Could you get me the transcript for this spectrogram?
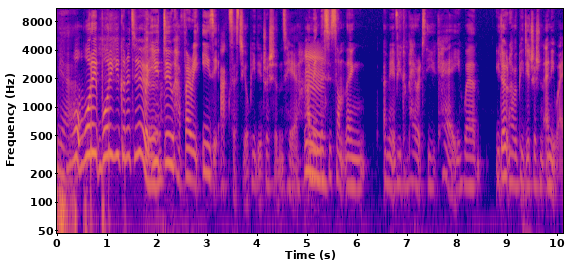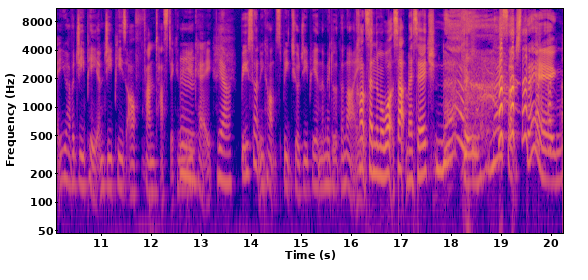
Yeah. what, what, are, what are you going to do? But you do have very easy access to your paediatricians here. I Mm. mean, this is something, I mean, if you compare it to the UK, where you don't have a paediatrician anyway, you have a GP, and GPs are fantastic in the UK. Mm. Yeah. But you certainly can't speak to your GP in the middle of the night. Can't send them a WhatsApp message. No, no such thing.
